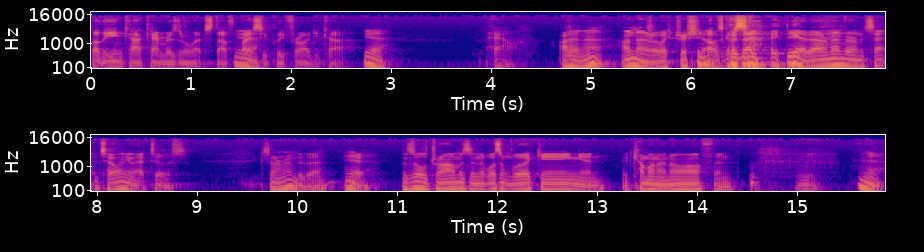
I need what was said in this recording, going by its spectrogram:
Like the in-car cameras and all that stuff Yeah. basically fried your car. Yeah. How? I don't know. I'm no electrician. I was but they- say. yeah, I remember them telling that to us. Because I remember that. Yeah. There's all dramas and it wasn't working and it'd come on and off. And Mm. yeah.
